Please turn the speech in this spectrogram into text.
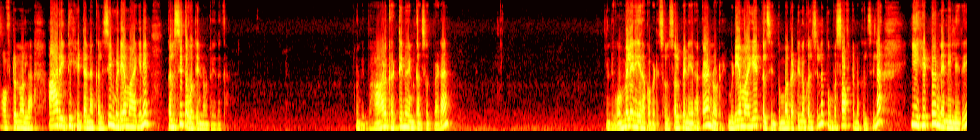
ಸಾಫ್ಟನೂ ಅಲ್ಲ, ಆ ರೀತಿ ಹಿಟ್ಟನ್ನು ಕಲಸಿ ಮೀಡಿಯಮ್ ಆಗಿನೇ ಕಲಸಿ ತಗೋತೀನಿ ನೋಡ್ರಿ ಇದಕ್ಕೆ. ನೋಡಿ, ಭಾಳ ಗಟ್ಟಿನೂ ಏನು ಕಲ್ಸೋದು ಬೇಡ. ನೋಡಿ ಒಮ್ಮೆಲೆ ನೀರು ಹಾಕೋಬೇಡಿ ಸ್ವಲ್ಪ ಸ್ವಲ್ಪ ನೀರು ಹಾಕೊಂಡು ನೋಡಿರಿ. ಮೀಡಿಯಮ್ ಆಗಿ ಕಲಸಿನ. ತುಂಬ ಗಟ್ಟಿನೂ ಕಲಸಿಲ್ಲ, ತುಂಬ ಸಾಫ್ಟನ್ನು ಕಲಸಿಲ್ಲ. ಈ ಹಿಟ್ಟು ನೆನಿಲಿರಿ.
